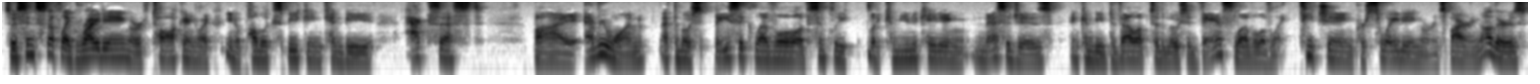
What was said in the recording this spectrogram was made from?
So since stuff like writing or talking, like you know, public speaking can be accessed by everyone at the most basic level of simply like communicating messages and can be developed to the most advanced level of like teaching, persuading, or inspiring others,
